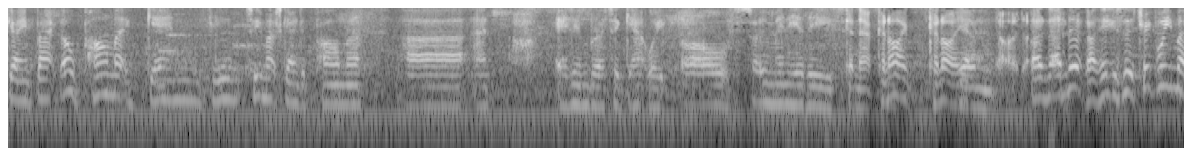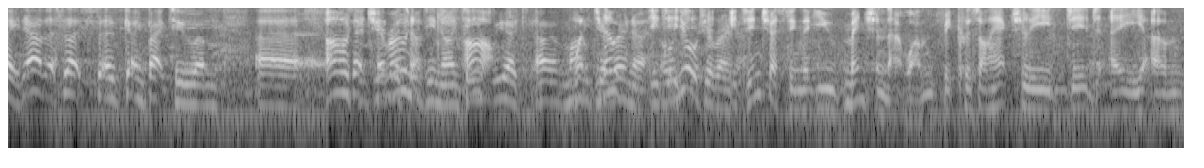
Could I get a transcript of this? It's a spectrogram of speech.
going back. Oh, Palma again. Too, too much going to Palma uh, and Edinburgh to Gatwick. Oh, so many of these. Now, can I? Can I? Yeah. Um, and, and, look, I think it's a trick we made. Yeah, that's, that's uh, going back to. Um, uh, oh, September to Girona. 2019. Ah. Yeah, uh, my well, Girona. No, it's, or it's, your Girona. It's interesting that you mentioned that one because I actually did a um,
